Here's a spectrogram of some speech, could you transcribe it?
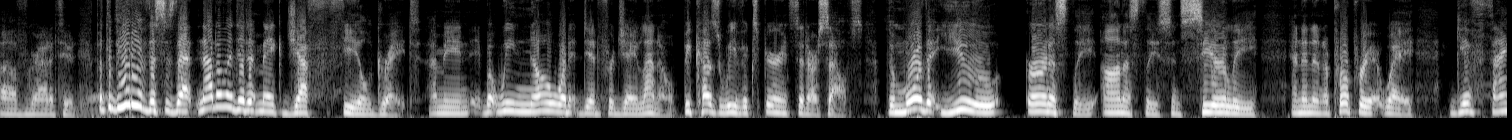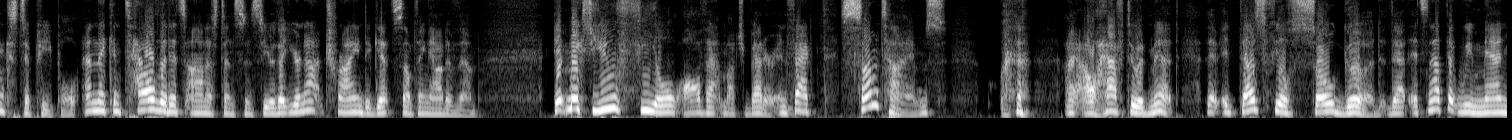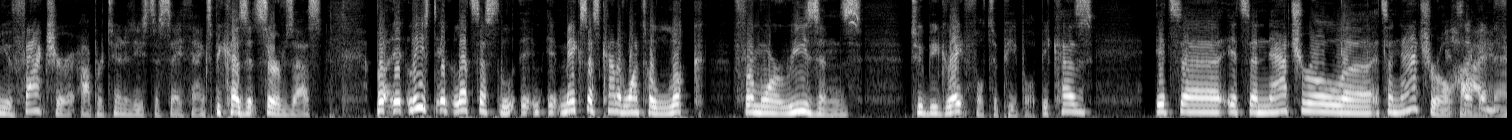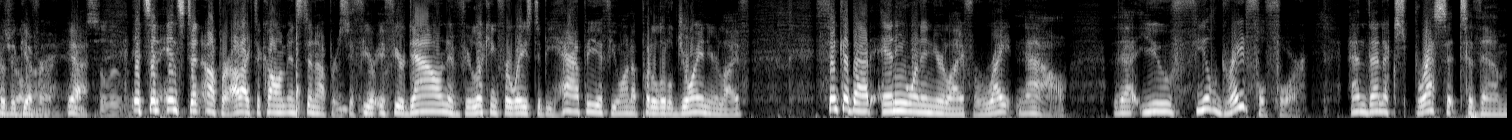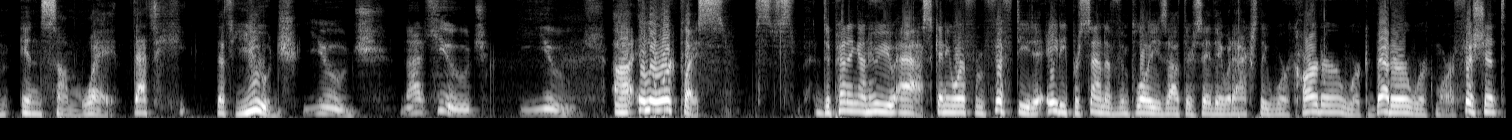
Of gratitude. But the beauty of this is that not only did it make Jeff feel great, I mean, but we know what it did for Jay Leno because we've experienced it ourselves. The more that you earnestly, honestly, sincerely, and in an appropriate way give thanks to people, and they can tell that it's honest and sincere, that you're not trying to get something out of them, it makes you feel all that much better. In fact, sometimes I- I'll have to admit that it does feel so good that it's not that we manufacture opportunities to say thanks because it serves us, but at least it lets us, it it makes us kind of want to look for more reasons to be grateful to people because it's a it's a natural uh, it's a natural It's like high a for the giver. high. Yeah, Absolutely. It's an instant upper. I like to call them instant uppers. if you're if you're down, if you're looking for ways to be happy, if you want to put a little joy in your life, think about anyone in your life right now that you feel grateful for, and then express it to them in some way. That's that's huge. Huge. Not huge, huge. Uh, in the workplace, depending on who you ask, anywhere from 50 to 80% of employees out there say they would actually work harder, work better, work more efficient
